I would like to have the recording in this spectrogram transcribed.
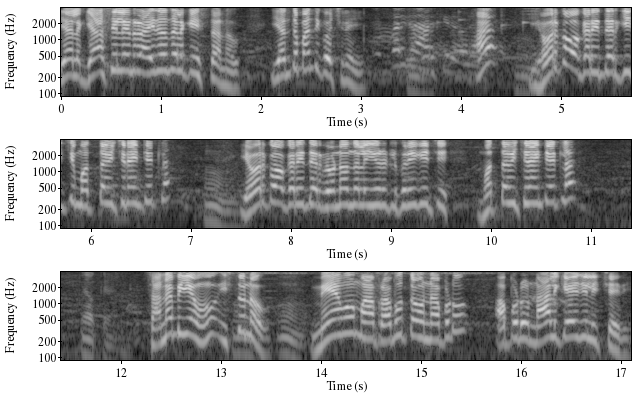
ఇవాళ గ్యాస్ సిలిండర్ ఐదు వందలకి ఇస్తాను ఎంతమందికి వచ్చినాయి? ఆ? ఎవరికో ఒకరిద్దరికి ఇచ్చి మొత్తం ఇచ్చినాయంటే ఎట్లా. ఎవరికో ఒకరిద్దరికి రెండు వందల యూనిట్లు ఫ్రీగా ఇచ్చి మొత్తం ఇచ్చినాయంటే ఎట్లా? ఓకే సన్న బియ్యం ఇస్తున్నావు మేము మా ప్రభుత్వం ఉన్నప్పుడు అప్పుడు నాలుగు కేజీలు ఇచ్చేది.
